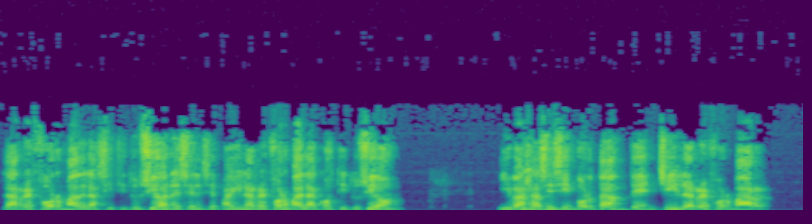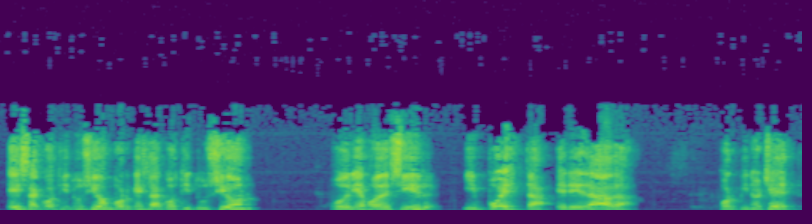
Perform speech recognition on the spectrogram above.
la reforma de las instituciones en ese país, la reforma de la Constitución. Y vaya si es importante en Chile reformar esa Constitución porque es la Constitución, podríamos decir, impuesta, heredada por Pinochet,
